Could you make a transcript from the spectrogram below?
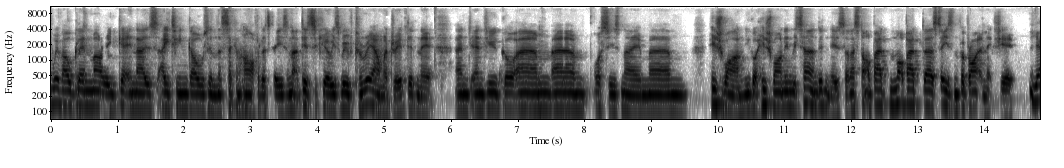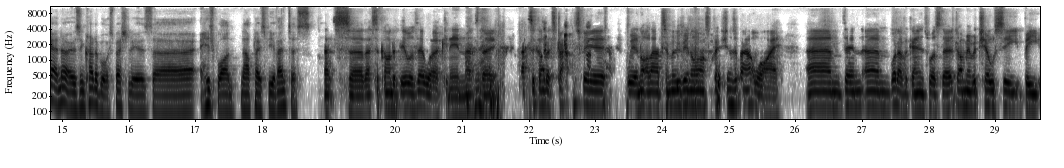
with old Glenn Murray getting those 18 goals in the second half of the season, that did secure his move to Real Madrid, didn't it? And and you got um um what's his name um Higuaín, you got Higuaín in return, didn't you? So that's not a bad not a bad uh, season for Brighton next year. yeah, no, it was incredible, especially as uh, one now plays for Juventus. That's uh, that's the kind of deals they're working in. That's the that's the kind of stratosphere we're not allowed to move in or ask questions about why. Um, then um, what other games was there? I remember Chelsea beat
